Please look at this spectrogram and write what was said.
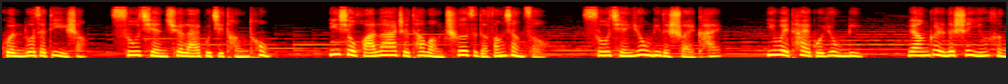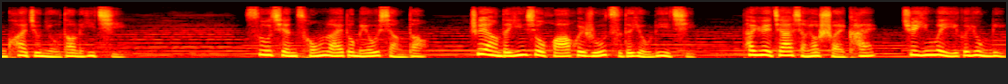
滚落在地上。苏浅却来不及疼痛，殷秀华拉着他往车子的方向走。苏浅用力的甩开，因为太过用力，两个人的身影很快就扭到了一起。苏浅从来都没有想到。这样的殷秀华会如此的有力气，他越加想要甩开，却因为一个用力，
